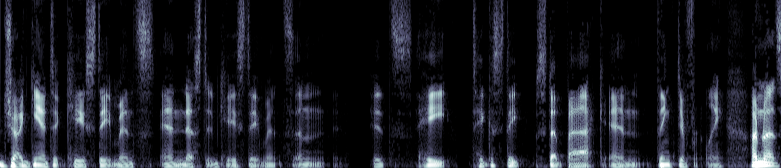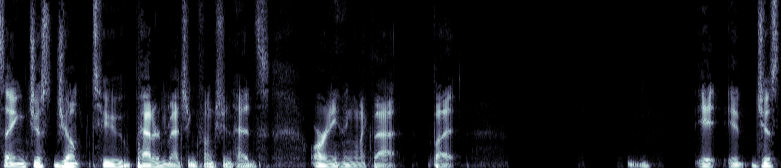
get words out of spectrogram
gigantic case statements and nested case statements and it's hey take a step step back and think differently i'm not saying just jump to pattern matching function heads or anything like that but it it just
